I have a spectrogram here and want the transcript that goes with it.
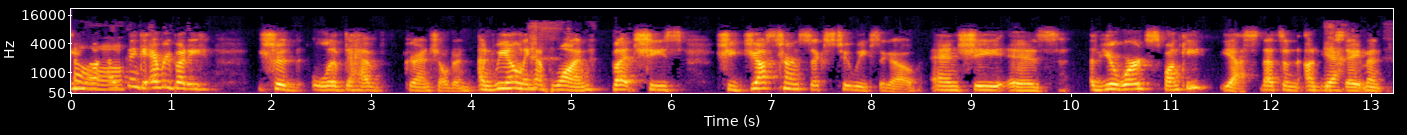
you know, I think everybody should live to have grandchildren, and we only have one, but she's she just turned six two weeks ago, and she is your word spunky. Yes, that's an understatement. Yeah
